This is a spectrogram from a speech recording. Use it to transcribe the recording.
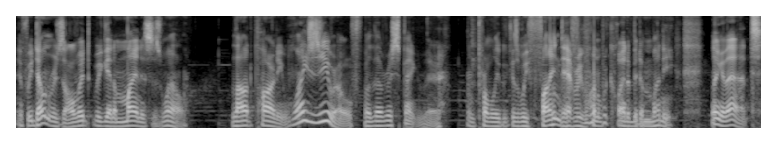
If we don't resolve it, we get a minus as well. Loud party. Why zero for the respect there? And probably because we find everyone with quite a bit of money. Look at that.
